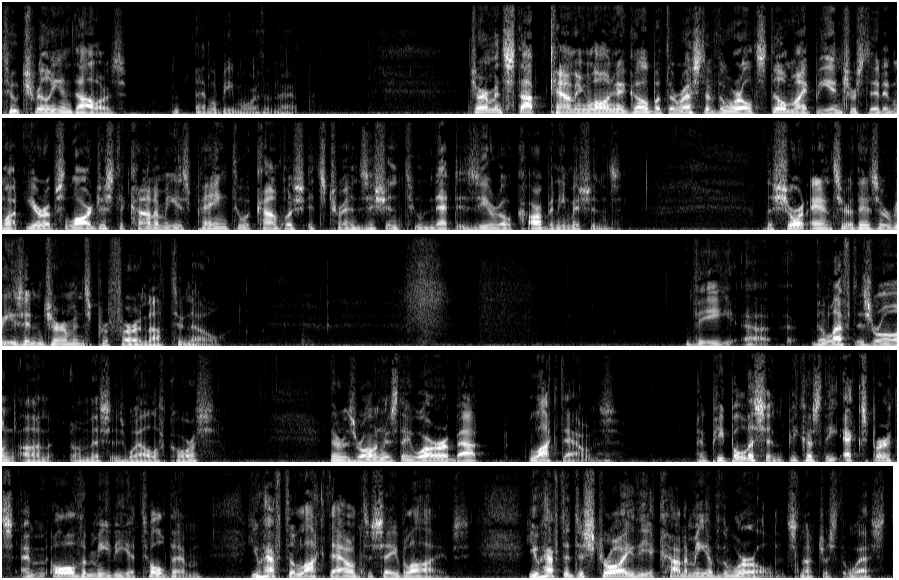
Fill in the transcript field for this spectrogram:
$2 trillion. That'll be more than that. Germans stopped counting long ago, but the rest of the world still might be interested in what Europe's largest economy is paying to accomplish its transition to net zero carbon emissions. The short answer there's a reason Germans prefer not to know. The, uh, the left is wrong on, on this as well, of course. They're as wrong as they were about lockdowns. And people listened because the experts and all the media told them you have to lock down to save lives. You have to destroy the economy of the world. It's not just the West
